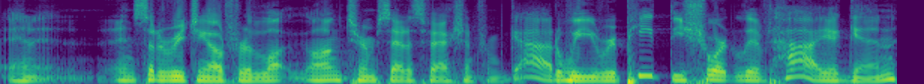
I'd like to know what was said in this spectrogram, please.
And instead of reaching out for long term satisfaction from God, we repeat the short lived high again,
